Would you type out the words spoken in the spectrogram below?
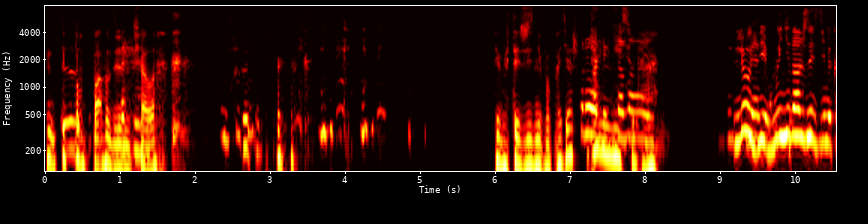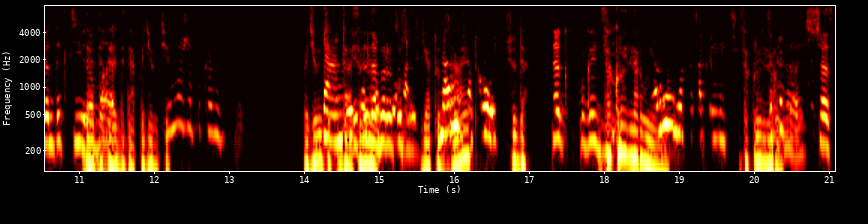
Ты попал для начала. Ты в этой жизни попадешь? Дай мне сюда. Люди, мы не должны с ними Да, контактировать. да, да, да, да, пойдемте. Ну, пока... Пойдемте Да, туда, ну Это наоборот уже. Я тут знаю. закрой. Сюда. Так, погоди. Закрой нору ему. Нору надо закрыть. Закрой нору. Закрывай. сейчас.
